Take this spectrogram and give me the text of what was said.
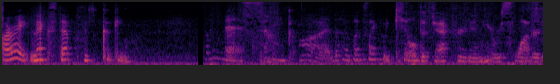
All right, next step is cooking. A Mess. Oh God. It looks like we killed a jackfruit in here. We slaughtered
